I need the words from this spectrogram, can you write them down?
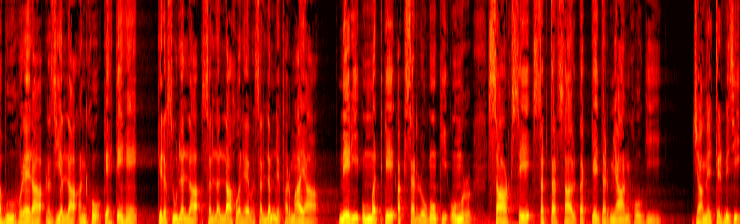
ابو حریرا رضی اللہ عنہ کہتے ہیں کہ رسول اللہ صلی اللہ علیہ وسلم نے فرمایا، میری امت کے اکثر لوگوں کی عمر ساٹھ سے ستر سال تک کے درمیان ہوگی۔ جامع ترمزی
